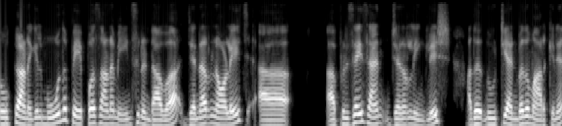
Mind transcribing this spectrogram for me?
നോക്കുകയാണെങ്കിൽ മൂന്ന് പേപ്പേഴ്സ് ആണ് മെയിൻസിന് ഉണ്ടാവുക. General knowledge precis and general English അത് നൂറ്റി അൻപത് മാർക്കിന്.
